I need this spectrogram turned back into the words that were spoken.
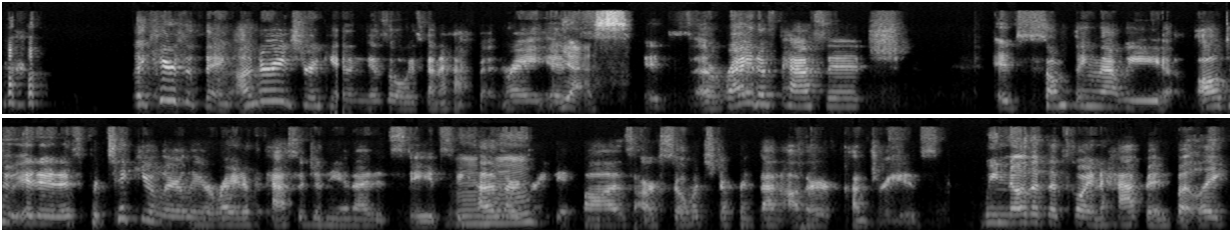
like here's the thing: underage drinking is always going to happen, right? It's, yes, it's a rite of passage. It's something that we all do. It, it is particularly a rite of passage in the United States because our Mhm. drinking laws are so much different than other countries. We know that that's going to happen, but like.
